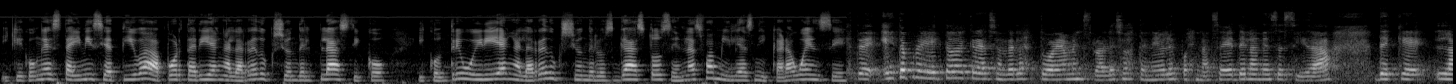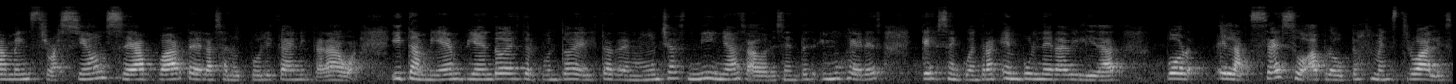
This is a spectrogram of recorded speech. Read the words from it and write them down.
y que con esta iniciativa aportarían a la reducción del plástico y contribuirían a la reducción de los gastos en las familias nicaragüenses. Este, este proyecto de creación de las toallas menstruales sostenibles pues nace de la necesidad de que la menstruación sea parte de la salud pública de Nicaragua y también viendo desde el punto de vista de muchas niñas, adolescentes y mujeres que se encuentran en vulnerabilidad por el acceso a productos menstruales.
